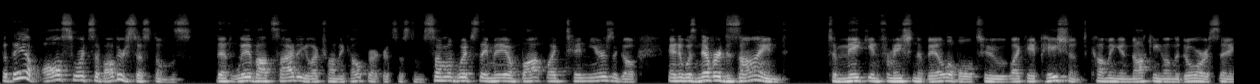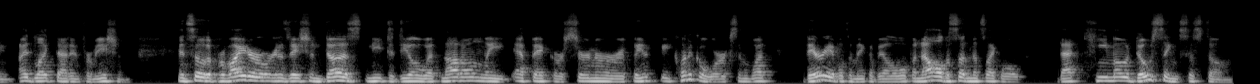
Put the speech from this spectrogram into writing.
but they have all sorts of other systems that live outside of the electronic health record system, some of which they may have bought like 10 years ago. And it was never designed to make information available to like a patient coming and knocking on the door saying, I'd like that information. And so the provider organization does need to deal with not only Epic or Cerner or Clinical Works and what they're able to make available, but now all of a sudden it's like, well, that chemo dosing system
